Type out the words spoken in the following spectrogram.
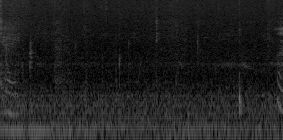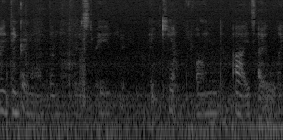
Okay. I think I want the first page. I can't find eyes I like.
